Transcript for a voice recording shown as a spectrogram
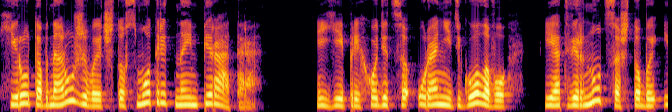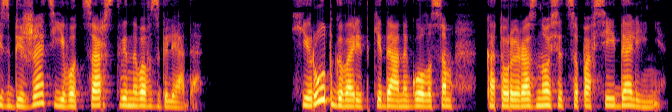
Хирут обнаруживает, что смотрит на императора. И ей приходится уронить голову и отвернуться, чтобы избежать его царственного взгляда. «Хирут», — говорит Кидана голосом, который разносится по всей долине,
